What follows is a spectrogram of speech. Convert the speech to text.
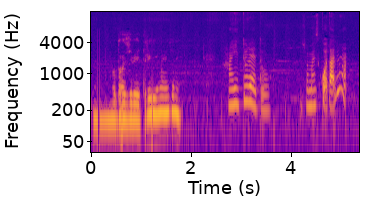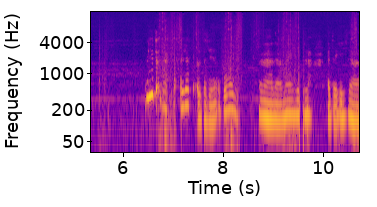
Hmm, Bazir bateri main macam ni. Ha itulah tu Macam main squad tak nak Dia tak cakap, dia cakap oh, tadi nak buat. Alah, alah, main je lah. Ah, Tak kisah.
